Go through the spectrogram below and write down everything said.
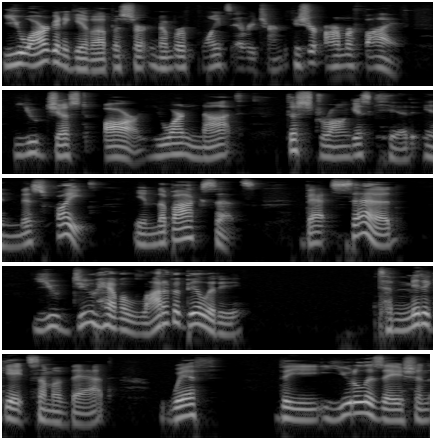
you are going to give up a certain number of points every turn because you're armor 5. You just are. You are not the strongest kid in this fight in the box sets. That said, you do have a lot of ability to mitigate some of that with the utilization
